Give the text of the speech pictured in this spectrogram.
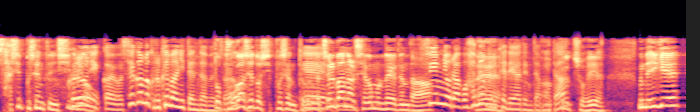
40%인 12억. 그러니까요. 세금을 그렇게 많이 또 뗀다면서요? 부가세도 10% 그러니까 예, 절반을 예. 세금으로 내야 된다. 수임료라고 하면 예. 그렇게 내야 된답니다. 아, 그렇죠. 예. 근데 이게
